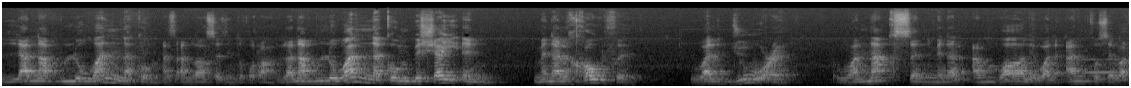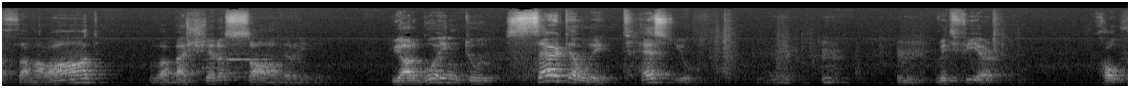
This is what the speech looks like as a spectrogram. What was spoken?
لنبلونكم as Allah says in the Quran لنبلونكم بشيء من الخوف والجوع ونقص من الأموال والأنفس والثمرات وبشر الصابرين We are going to certainly test you with fear, hope,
